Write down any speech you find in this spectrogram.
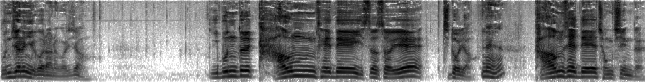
문제는 이거라는 거죠. 이분들 다음 세대에 있어서의 지도력, 네. 다음 세대의 정치인들,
